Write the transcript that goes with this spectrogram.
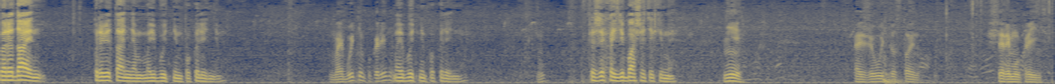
Передай привітання майбутнім поколінням. Майбутнім поколінням? Майбутнім поколінням. Ну. Кажи, хай їбашать, як і ми. Ні. Хай живуть достойно. Щирим українцям.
